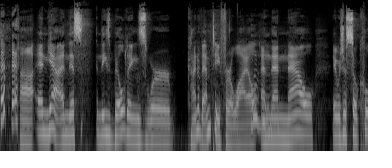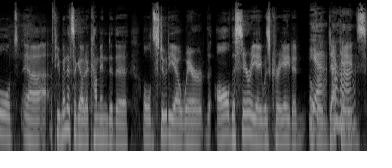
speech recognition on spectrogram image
uh, and yeah, and this and these buildings were kind of empty for a while, and then now it was just so cool uh, a few minutes ago to come into the old studio where the, all the serie was created over Yeah, uh-huh. decades.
